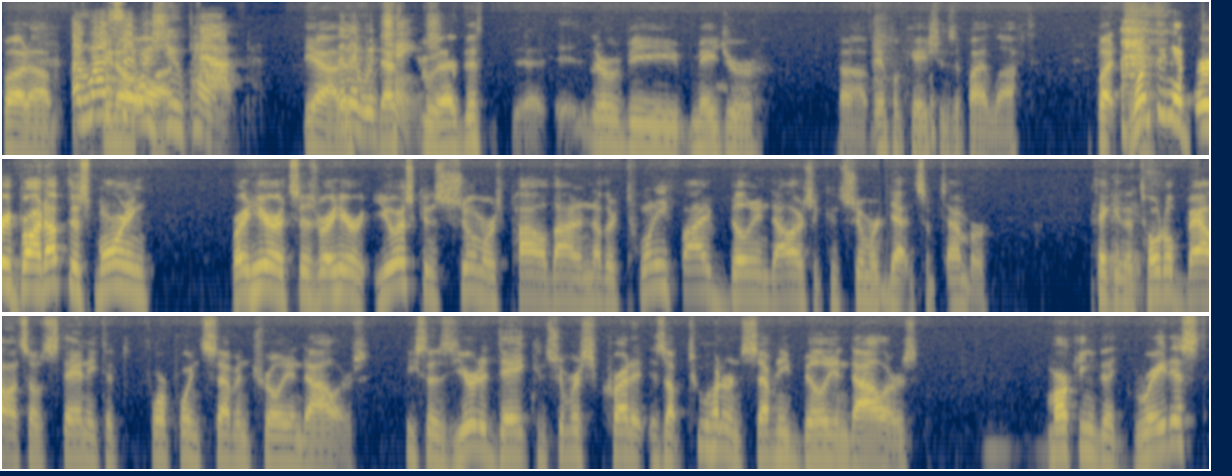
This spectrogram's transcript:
but um, Unless You know, it was uh, you, Pat. yeah, Then it would that's change. true. Uh, This, uh, there would be major uh, implications if I left. But one thing that Barry brought up this morning, right here, it says right here, U.S. consumers piled on another 25 billion dollars of consumer debt in September, taking the total balance outstanding to 4.7 trillion dollars. He says year to date, consumers' credit is up 270 billion dollars, marking the greatest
